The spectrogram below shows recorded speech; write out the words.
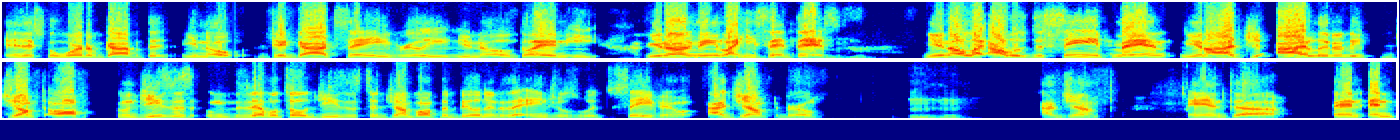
and it's the word of God, but the, you know, did God say, really? You know, go ahead and eat. You know what I mean? Like, he said this. Mm-hmm. You know, like I was deceived, man. You know, I, I literally jumped off when Jesus, when the devil told Jesus to jump off the building that the angels would save him. I jumped, bro. Mm-hmm. I jumped, and uh, and and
